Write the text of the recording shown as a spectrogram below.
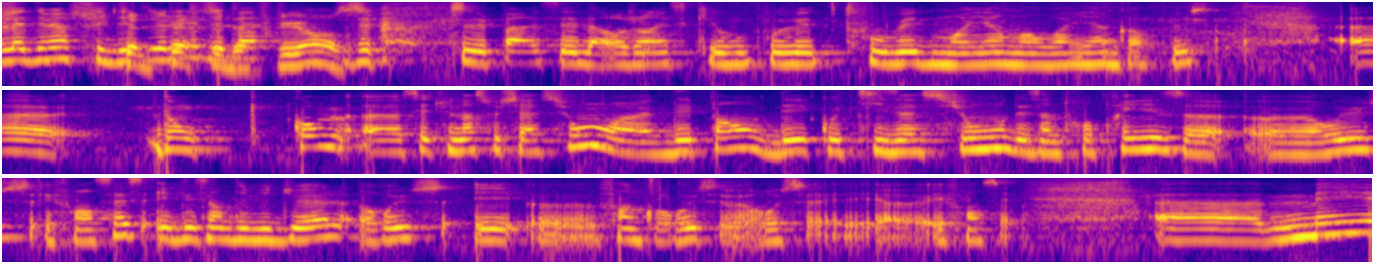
Vladimir, je suis désolée, je n'ai pas, assez d'argent. Est-ce que vous pouvez trouver de moyens m'envoyer encore plus? Euh, Donc, comme euh, c'est une association, elle dépend des cotisations des entreprises euh, russes et françaises et des individuels russes et franco-russes, russes et français. Euh, mais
